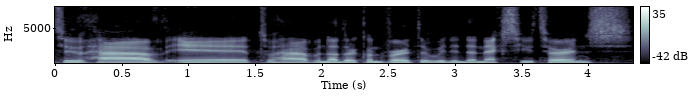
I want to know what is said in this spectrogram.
to have it to have another converter within the next few turns.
